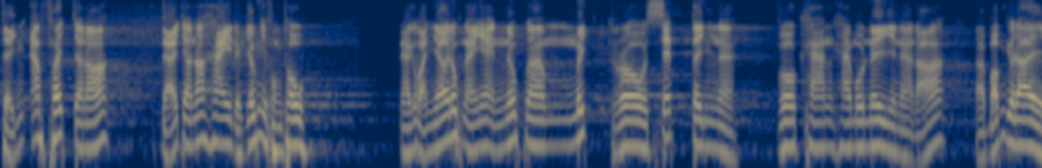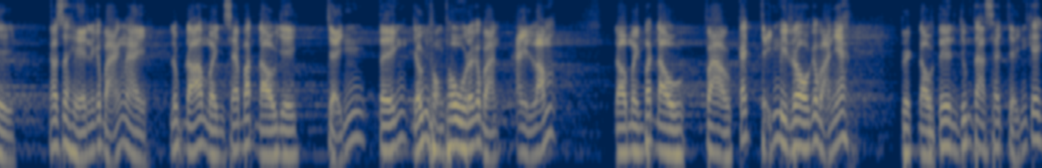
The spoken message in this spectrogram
chỉnh effect cho nó để cho nó hay được giống như phòng thu. Nè các bạn nhớ nút này nha. Nút uh, micro setting nè vocal harmony vậy nè đó. Rồi bấm vô đây. Nó sẽ hiện lên cái bảng này. Lúc đó mình sẽ bắt đầu gì? Chỉnh tiếng giống như phòng thu đó các bạn. Hay lắm rồi mình bắt đầu vào cách chỉnh micro các bạn nhé. Việc đầu tiên chúng ta sẽ chỉnh cái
